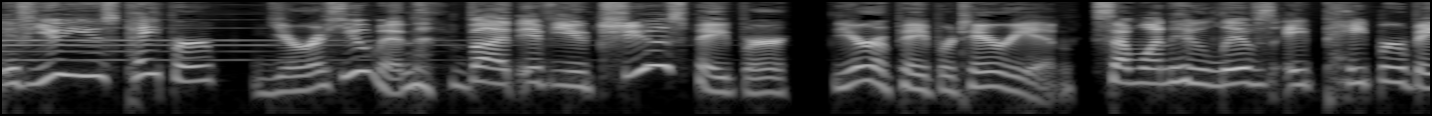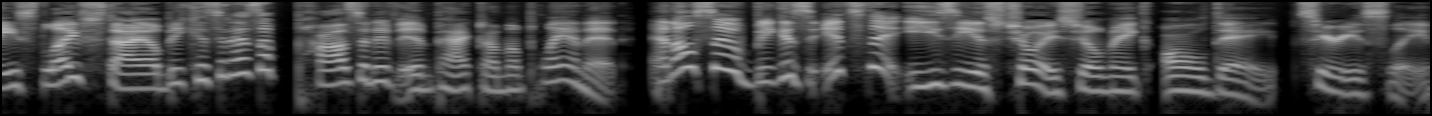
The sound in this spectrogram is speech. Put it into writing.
If you use paper, you're a human. But if you choose paper, you're a papertarian, someone who lives a paper based lifestyle because it has a positive impact on the planet. And also because it's the easiest choice you'll make all day. Seriously.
